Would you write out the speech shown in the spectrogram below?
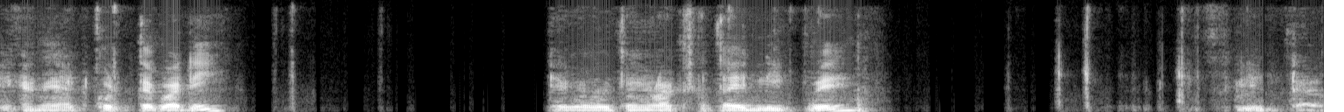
এখানে অ্যাড করতে পারি। এভাবে তোমরা খাতায় লিখবে। Futile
